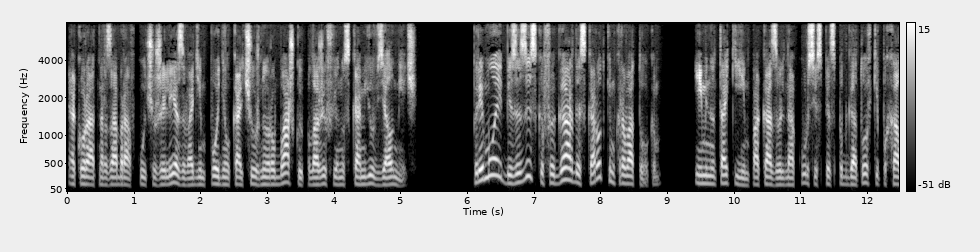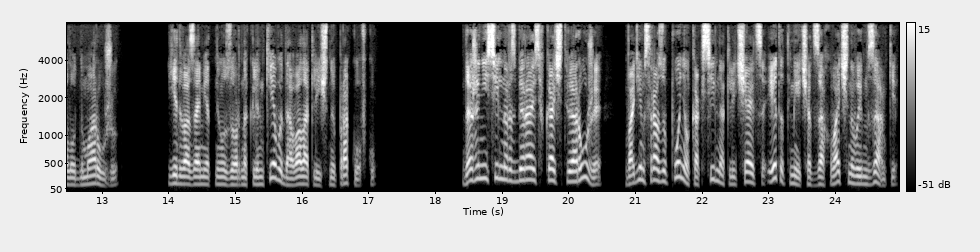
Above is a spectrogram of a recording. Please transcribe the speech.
Аккуратно разобрав кучу железа, Вадим поднял кольчужную рубашку и, положив ее на скамью, взял меч. Прямой, без изысков и гарды, с коротким кровотоком. Именно такие им показывали на курсе спецподготовки по холодному оружию. Едва заметный узор на клинке выдавал отличную проковку. Даже не сильно разбираясь в качестве оружия, Вадим сразу понял, как сильно отличается этот меч от захваченного им замки.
